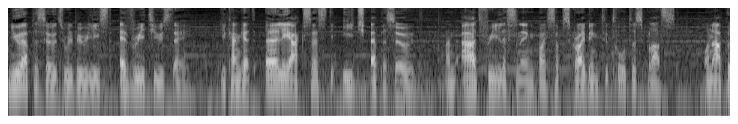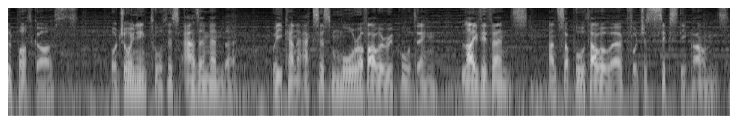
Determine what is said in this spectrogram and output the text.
New episodes will be released every Tuesday. You can get early access to each episode and ad free listening by subscribing to Tortoise Plus on Apple Podcasts or joining Tortoise as a member, where you can access more of our reporting, live events, and support our work for just £60.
